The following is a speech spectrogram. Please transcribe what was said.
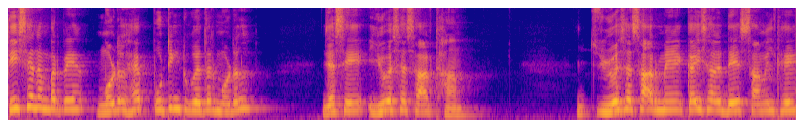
तीसरे नंबर पे मॉडल है पुटिंग टुगेदर मॉडल जैसे यूएसएसआर था। यूएसएसआर में कई सारे देश शामिल थे,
